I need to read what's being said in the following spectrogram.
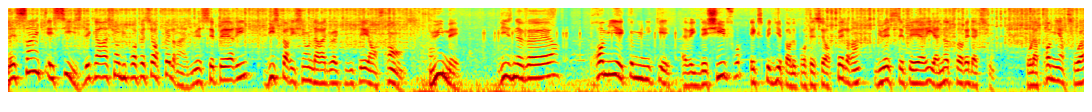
Les 5 et 6, déclaration du professeur Pellerin du SCPRI, disparition de la radioactivité en France. 8 mai, 19h, premier communiqué avec des chiffres expédié par le professeur Pellerin du SCPRI à notre rédaction. Pour la première fois,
